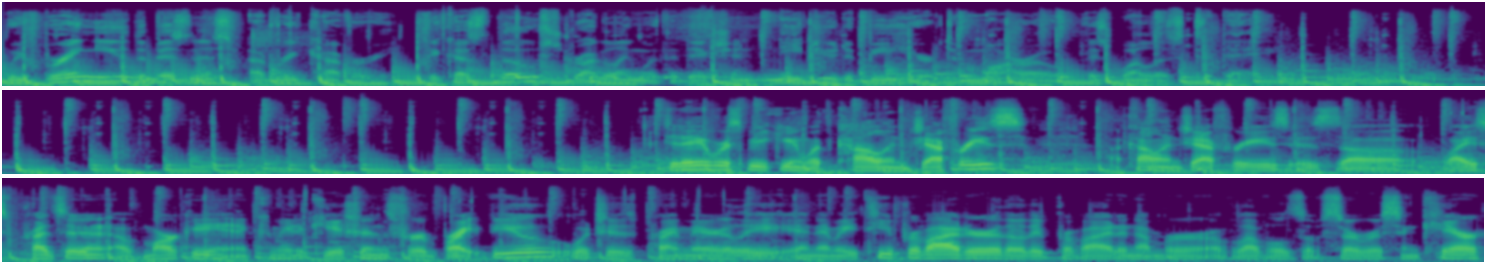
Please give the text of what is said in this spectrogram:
We bring you the business of recovery because those struggling with addiction need you to be here tomorrow as well as today. Today we're speaking with Colin Jeffries. Colin Jeffries is the Vice President of Marketing and Communications for Brightview, which is primarily an MAT provider, though they provide a number of levels of service and care.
